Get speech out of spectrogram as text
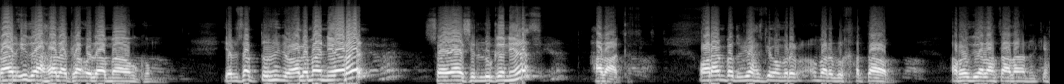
قال إذا هلك علماؤكم. يبساتو هند علماء نيرون سياس لوكن اس هلاك اور ہم پتہ حضرت عمر عمر بن خطاب رضی اللہ تعالیٰ عنہ کیا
